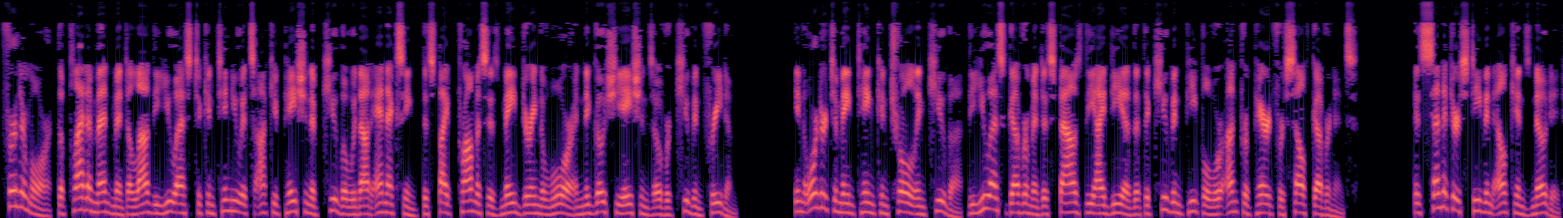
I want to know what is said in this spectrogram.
Furthermore, the Platt Amendment allowed the U.S. to continue its occupation of Cuba without annexing, despite promises made during the war and negotiations over Cuban freedom. In order to maintain control in Cuba, the U.S. government espoused the idea that the Cuban people were unprepared for self-governance. As Senator Stephen Elkins noted,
